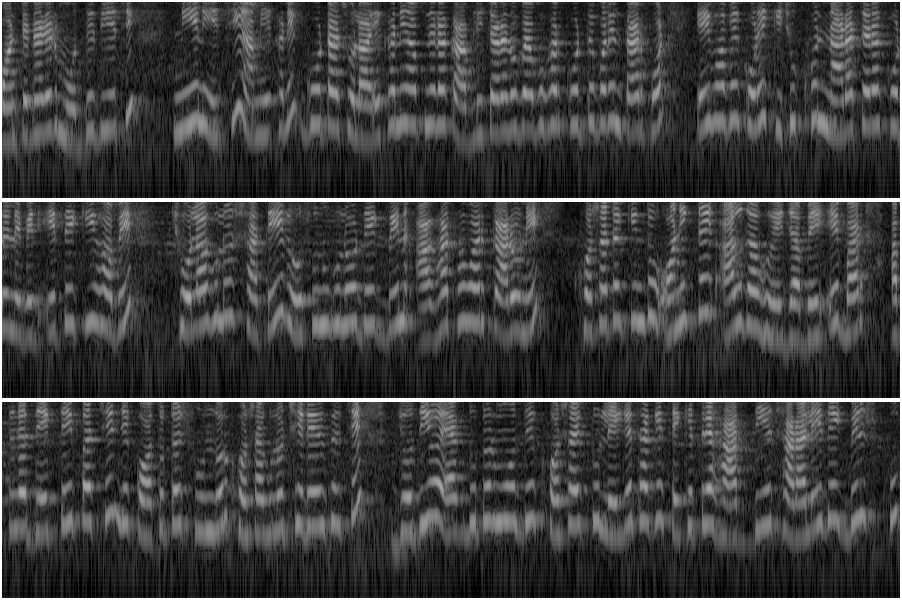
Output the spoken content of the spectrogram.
কন্টেনারের মধ্যে দিয়েছি। নিয়ে নিয়েছি, আমি এখানে গোটা ছোলা। এখানে আপনারা কাবলি চারারও ব্যবহার করতে পারেন, তারপর এইভাবে করে কিছুক্ষণ নাড়াচাড়া করে নেবেন। এতে কি হবে? ছোলাগুলোর সাথে রসুনগুলো দেখবেন আঘাত হওয়ার কারণে খোসাটা কিন্তু অনেকটাই আলগা হয়ে যাবে। এবার আপনারা দেখতেই পাচ্ছেন যে কতটা সুন্দর খোসাগুলো ছেড়ে এসেছে। যদিও এক দুটোর মধ্যে খোসা একটু লেগে থাকে, সেক্ষেত্রে হাত দিয়ে ছাড়ালেই দেখবেন খুব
